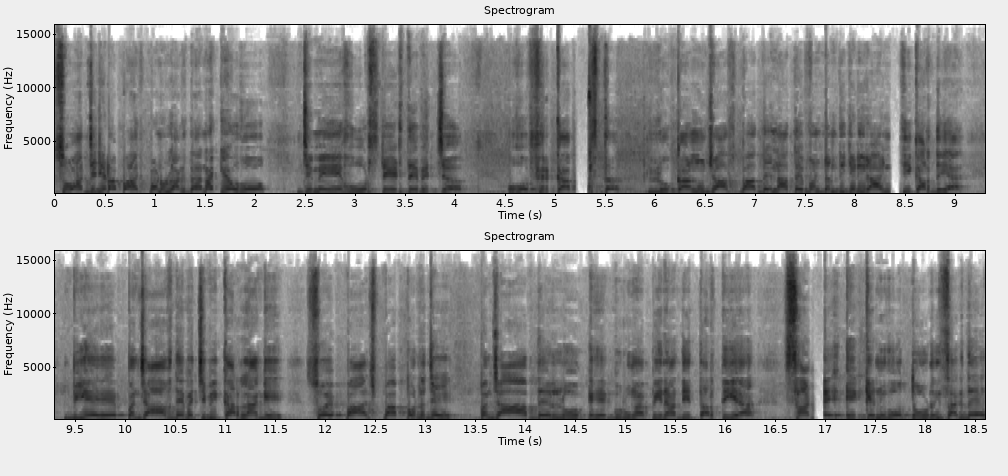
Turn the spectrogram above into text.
ਸੋ ਅੱਜ ਜਿਹੜਾ ਭਾਜਪਾ ਨੂੰ ਲੱਗਦਾ ਨਾ ਕਿ ਉਹ ਜਿਵੇਂ ਹੋਰ ਸਟੇਟ ਦੇ ਵਿੱਚ ਉਹ ਫਿਰਕਾ ਪ੍ਰਸਤ ਲੋਕਾਂ ਨੂੰ ਜਾਤ ਪਾਤ ਦੇ ਨਾਂ ਤੇ ਵੰਡਣ ਦੀ ਜਿਹੜੀ ਰਾਜਨੀਤੀ ਕਰਦੇ ਆ, ਵੀ ਇਹ ਪੰਜਾਬ ਦੇ ਵਿੱਚ ਵੀ ਕਰ ਲਾਂਗੇ। ਸੋ ਇਹ ਭਾਜਪਾ ਭੁੱਲ ਜੇ। ਪੰਜਾਬ ਦੇ ਲੋਕ ਇਹ ਗੁਰੂਆਂ ਪੀਰਾਂ ਦੀ ਧਰਤੀ ਆ। ਸਾਡੇ ਏਕੇ ਨੂੰ ਉਹ ਤੋੜ ਨਹੀਂ ਸਕਦੇ।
